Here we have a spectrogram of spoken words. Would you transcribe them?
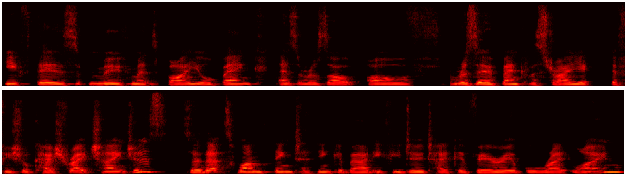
if there's movements by your bank as a result of Reserve Bank of Australia official cash rate changes. So that's one thing to think about if you do take a variable rate loan.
